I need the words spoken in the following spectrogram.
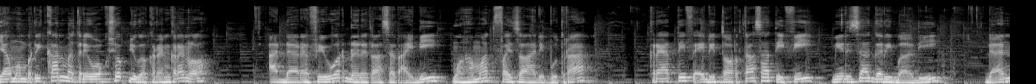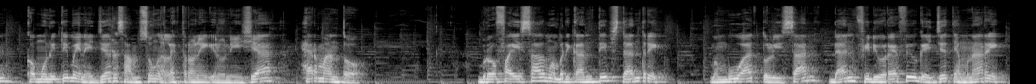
Yang memberikan materi workshop juga keren-keren loh ada reviewer dari Telset ID, Muhammad Faisal Hadiputra, kreatif editor Telsa TV, Mirza Garibaldi, dan Community Manager Samsung Electronic Indonesia, Hermanto. Bro Faisal memberikan tips dan trik, membuat tulisan dan video review gadget yang menarik.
